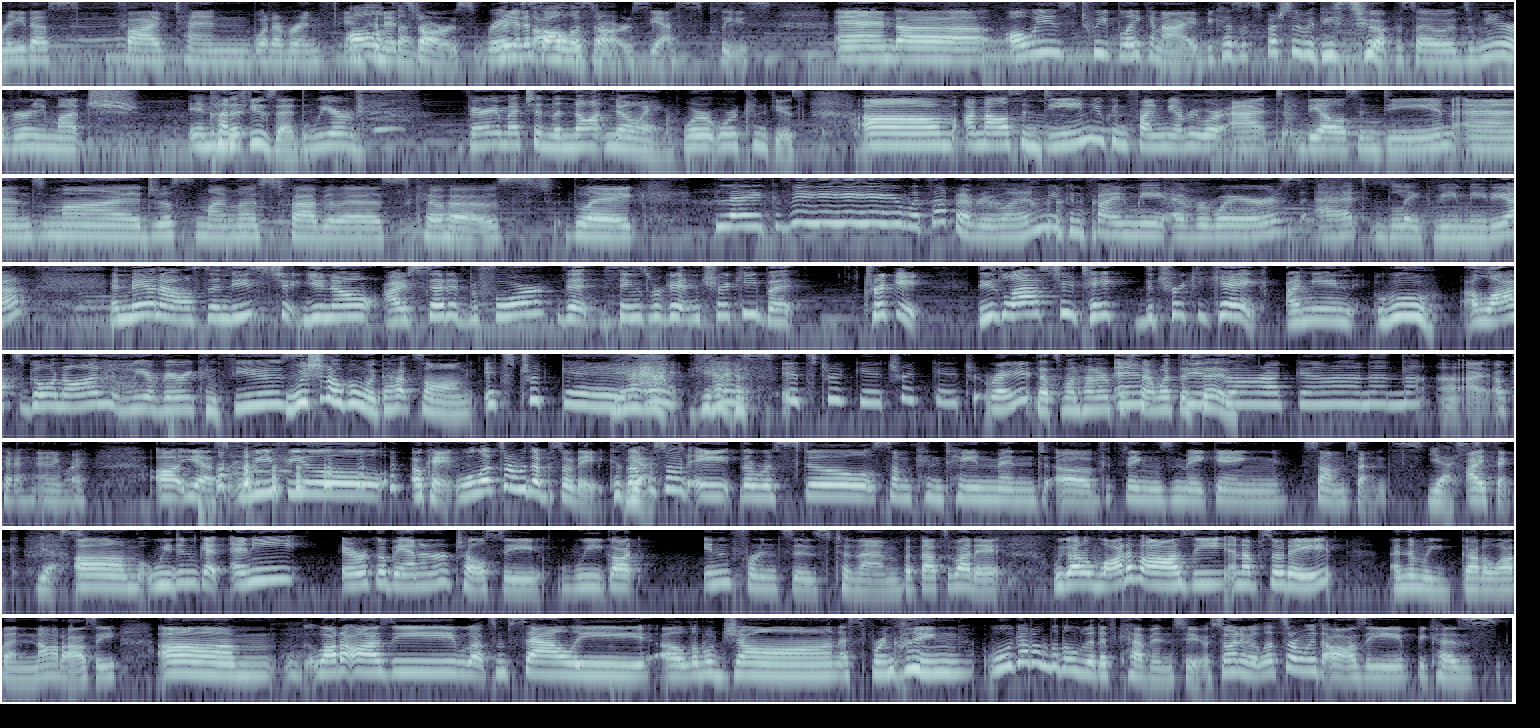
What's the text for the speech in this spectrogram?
rate us five, ten, whatever, in, infinite stars. Rate us all, all the of them. stars. Yes, please. And uh, always tweet Blake and I because, especially with these two episodes, we are very much In the- confused. we are very much in the not knowing. We're, we're confused. Um, I'm Allison Dean. You can find me everywhere at the Allison Dean, and my just my most fabulous co-host Blake. Blake V. What's up, everyone? You can find me everywheres at Blake V Media. And man, Allison, these two, you know, I said it before that things were getting tricky, but Tricky. these last two take the tricky cake. I mean, ooh, a lot's going on. We are very confused. We should open with that song. It's tricky. Yeah, Eh, yes. eh, It's tricky, tricky, tri- right? That's 100% what this it's is. rockin' uh, I- okay, anyway. Uh, yes, we feel. okay, well, let's start with episode 8. Because Yes. episode 8, there was still some containment of things making some sense. Yes. I think. Yes. Um, we didn't get any Eric O'Bannon or Chelsea. We got inferences to them, but that's about it. We got a lot of Ozzy in episode 8. And then we got a lot of not Ozzy. Um, a lot of Ozzy. We got some Sally, a little John, a sprinkling. Well, we got a little bit of Kevin too. So anyway, let's start with Ozzy because,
